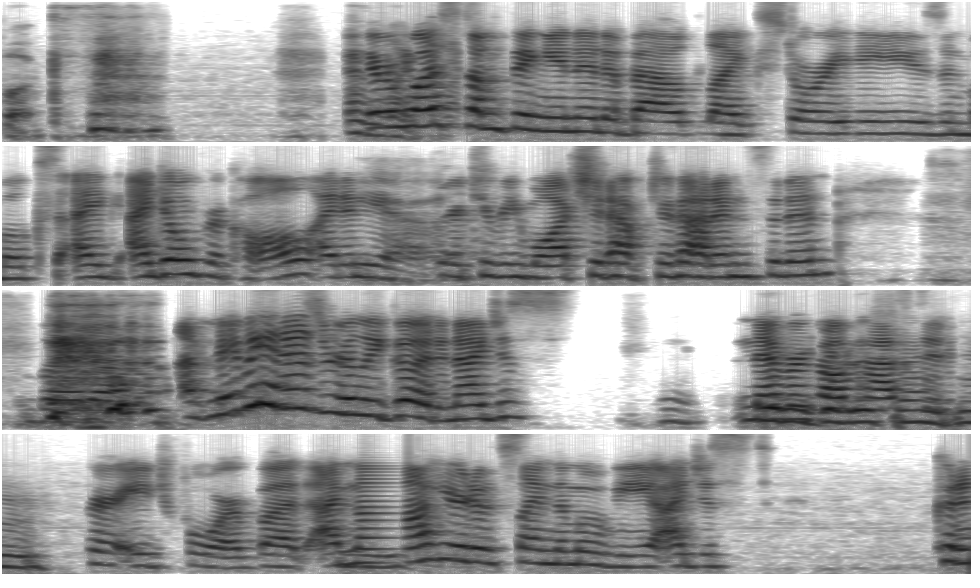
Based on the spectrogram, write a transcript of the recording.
books. and There like- was something in it about like stories and books. I I don't recall. I didn't Yeah. care to rewatch it after that incident. But uh, uh, maybe it is really good, and I just never got it past it yeah. for age four. But I'm not, Mhm. not here to slam the movie. I just couldn't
